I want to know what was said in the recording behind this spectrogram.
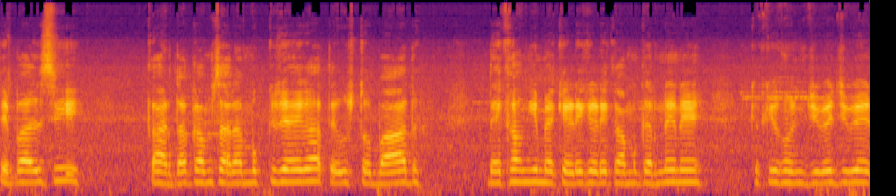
ਤੇ ਬਸ ਜੀ ਘਰ ਦਾ ਕੰਮ ਸਾਰਾ ਮੁੱਕ ਜਾਏਗਾ ਅਤੇ ਉਸ ਤੋਂ ਬਾਅਦ ਦੇਖਾਂਗੀ ਮੈਂ ਕਿਹੜੇ ਕਿਹੜੇ ਕੰਮ ਕਰਨੇ ਨੇ, ਕਿਉਂਕਿ ਹੁਣ ਜਿਵੇਂ ਜਿਵੇਂ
